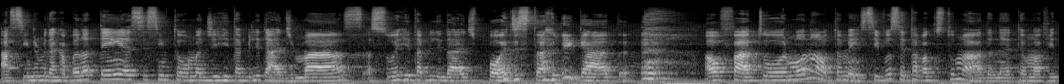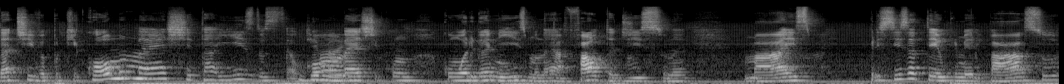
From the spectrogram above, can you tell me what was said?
a síndrome da cabana tem esse sintoma de irritabilidade, mas a sua irritabilidade pode estar ligada ao fato hormonal também. Se você estava acostumada, né, ter uma vida ativa, porque como mexe, Thaís do céu, como Demais. mexe com, com o organismo, né, a falta disso, né. Mas precisa ter o primeiro passo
